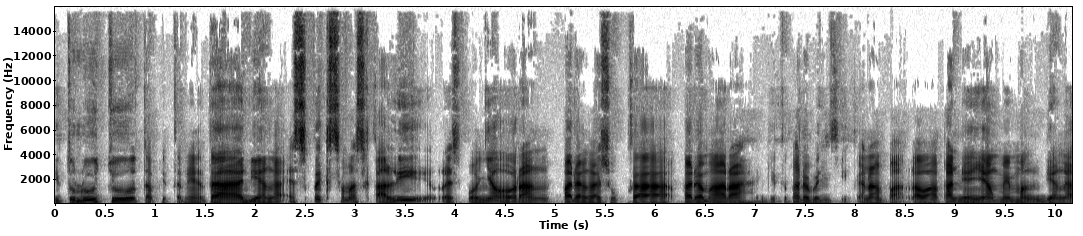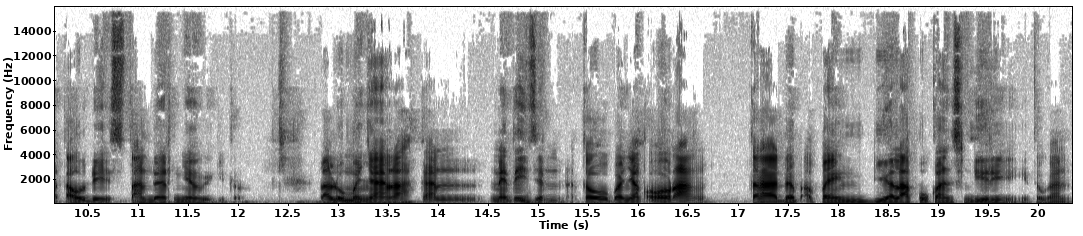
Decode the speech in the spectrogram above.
itu lucu tapi ternyata dia nggak expect sama sekali responnya orang pada nggak suka pada marah gitu pada benci. Kenapa lawakannya yang memang dia nggak tahu deh standarnya begitu. Lalu menyalahkan netizen atau banyak orang terhadap apa yang dia lakukan sendiri gitu kan.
